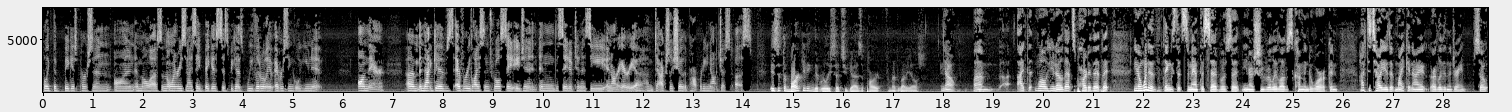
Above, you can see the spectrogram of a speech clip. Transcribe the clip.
like the biggest person on MLS, and the only reason I say biggest is because we literally have every single unit on there. Um, and that gives every licensed real estate agent in the state of Tennessee in our area um, to actually show the property, not just us. Is it the marketing that really sets you guys apart from everybody else? No. Um, I well, you know, that's part of it. But, you know, one of the things that Samantha said was that, you know, she really loves coming to work. And I have to tell you that Mike and I are living the dream. So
